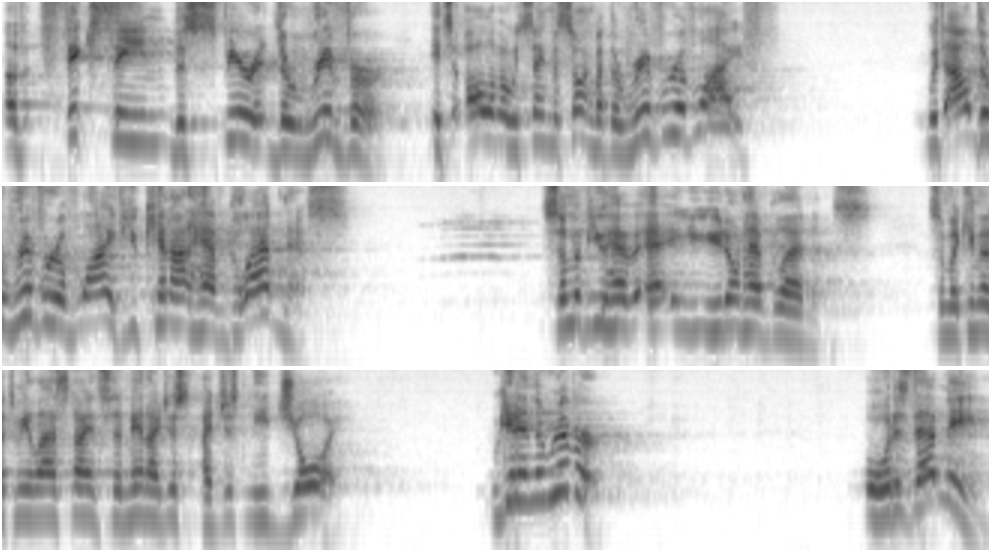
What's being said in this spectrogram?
of fixing the Spirit, the river. It's all about, we sang the song about the river of life. Without the river of life, you cannot have gladness. Some of you have, eh, you don't have gladness. Somebody came up to me last night and said, Man, I just, I just need joy. We get in the river. Well, what does that mean?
